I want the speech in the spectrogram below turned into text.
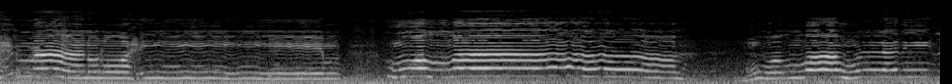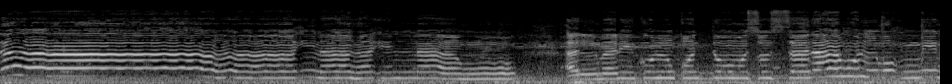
الرحمن الرحيم. هو الله هو الله الذي لا إله إلا هو. الملك القدوس السلام المؤمن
